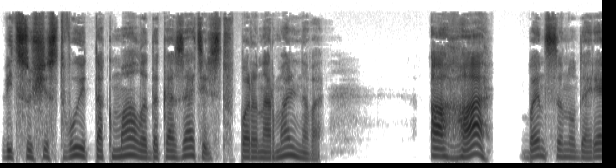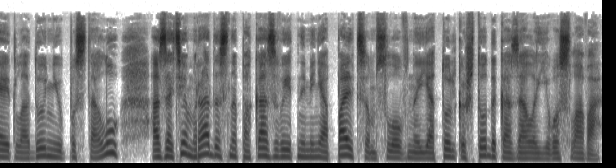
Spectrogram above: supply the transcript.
Ведь существует так мало доказательств паранормального. «Ага!» — Бенсон ударяет ладонью по столу, а затем радостно показывает на меня пальцем, словно я только что доказала его слова.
